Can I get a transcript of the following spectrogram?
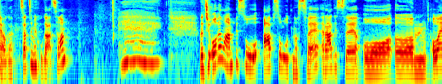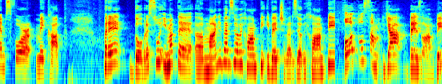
Evo ga, sad sam ih ugasila. Znači, ove lampe su apsolutno sve. Radi se o lamps for makeup. Pre dobre su, imate e, manje verzije ovih lampi i veće verzije ovih lampi. Ovo tu sam ja bez lampi.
